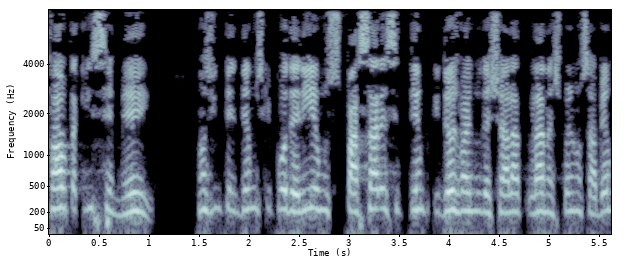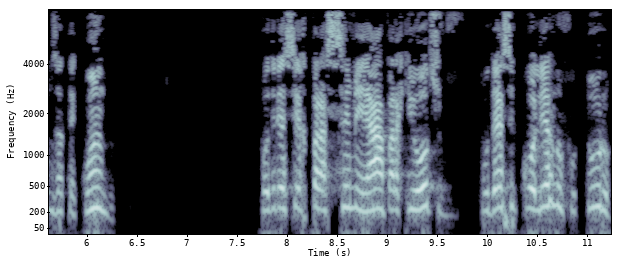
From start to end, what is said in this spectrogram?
Falta quem semeie. Nós entendemos que poderíamos passar esse tempo que Deus vai nos deixar lá, lá na Espanha, não sabemos até quando. Poderia ser para semear, para que outros pudessem colher no futuro,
